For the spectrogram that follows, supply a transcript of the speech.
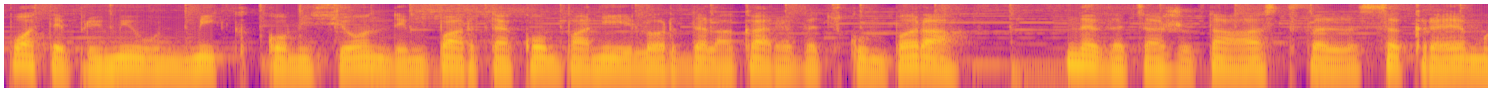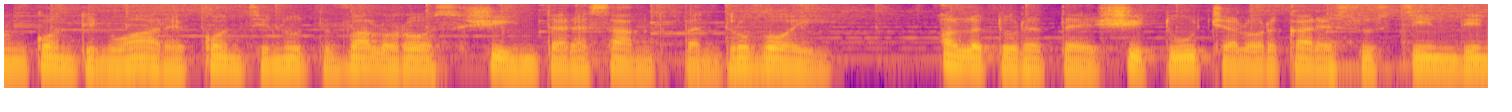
poate primi un mic comision din partea companiilor de la care veți cumpăra. Ne veți ajuta astfel să creăm în continuare conținut valoros și interesant pentru voi. Alătură-te și tu celor care susțin din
